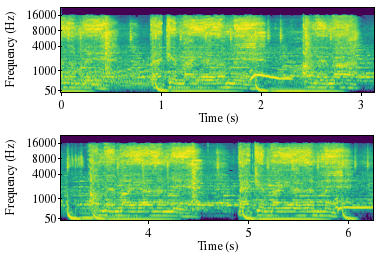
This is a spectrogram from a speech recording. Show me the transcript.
element, back in my element. I'm in my, I'm in my element, back in my element.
